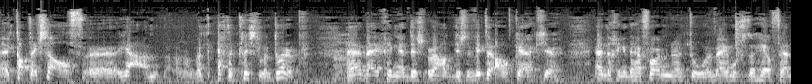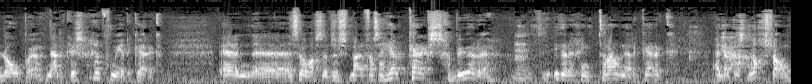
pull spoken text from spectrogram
uh, Katwijk zelf, ja, echt een christelijk dorp. He, wij gingen dus, we hadden dus een witte oude kerkje en daar gingen de hervormden naartoe. En wij moesten heel ver lopen naar de christelijk gereformeerde kerk. En uh, zo was het dus, maar het was een heel kerks gebeuren. Mm. Iedereen ging trouw naar de kerk. En dat is nog zo.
